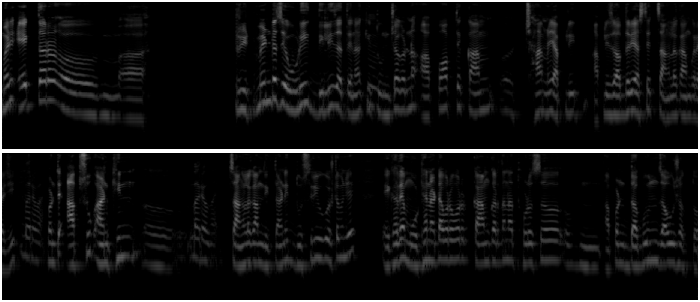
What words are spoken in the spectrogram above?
म्हणजे एक तर ट्रीटमेंटच एवढी दिली जाते ना की. तुमच्याकडनं आपोआप ते काम छान म्हणजे आपली आपली जबाबदारी असते चांगलं काम करायची. बरोबर. पण ते आपसूक आणखीन बरोबर. चांगलं काम निघतं. आणि दुसरी गोष्ट म्हणजे एखाद्या मोठ्या नटाबरोबर काम करताना थोडंसं आपण दबून जाऊ शकतो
